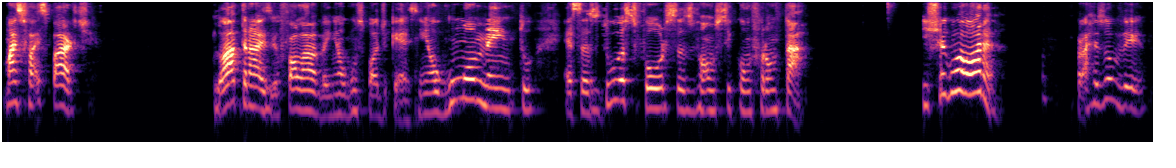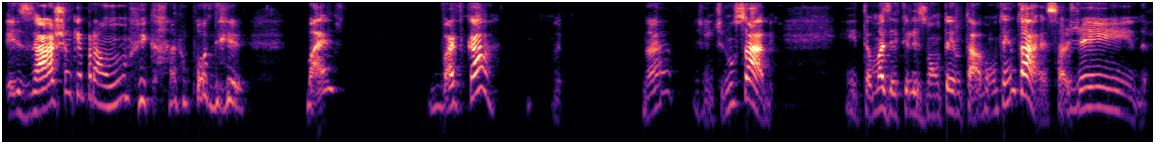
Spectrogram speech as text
mas faz parte. Lá atrás eu falava em alguns podcasts, em algum momento essas duas forças vão se confrontar. E chegou a hora para resolver. Eles acham que é para um ficar no poder, mas vai ficar, né? A gente não sabe. Então, mas é que eles vão tentar, vão tentar essa agenda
